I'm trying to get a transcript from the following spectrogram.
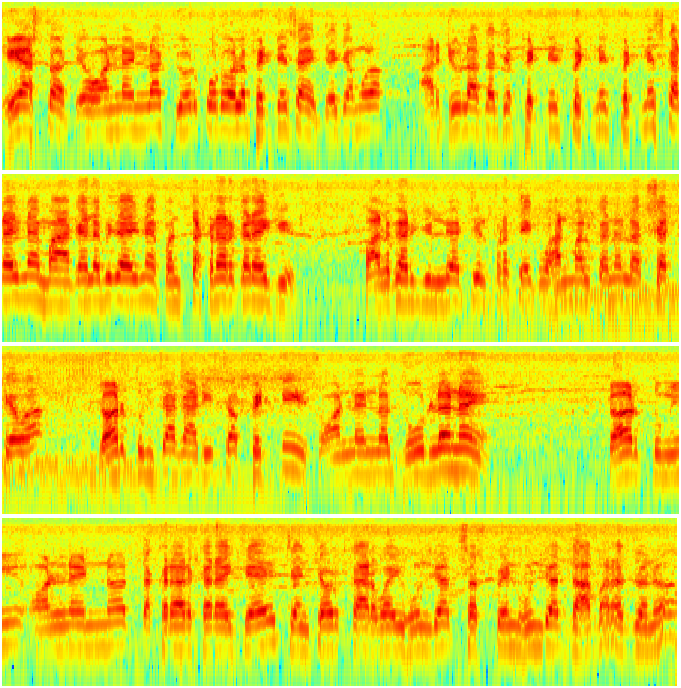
हे असतं. ते ऑनलाईनला क्यू आर कोडवालं फिटनेस आहे. त्याच्यामुळं आर टी ओला आता ते फिटनेस फिटनेस फिटनेस करायचं नाही. मागायला बी जायचं नाही. पण तक्रार करायची. पालघर जिल्ह्यातील प्रत्येक वाहनमालकानं लक्षात ठेवा. जर तुमच्या गाडीचं फिटनेस ऑनलाईनला जोडलं नाही तर तुम्ही ऑनलाईननं तक्रार करायची आहे त्यांच्यावर कारवाई होऊन द्या सस्पेंड होऊन द्या दहा बारा जणं.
